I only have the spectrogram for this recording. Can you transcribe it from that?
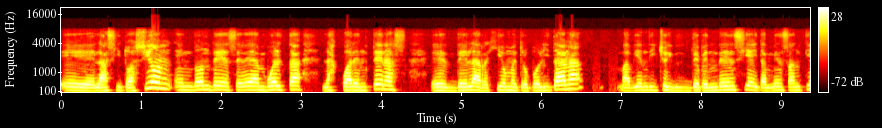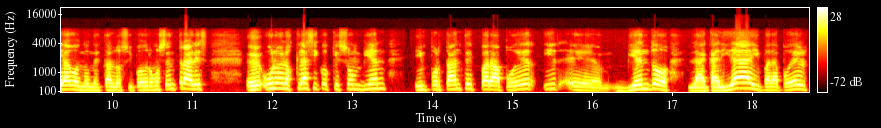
eh, la situación en donde se vea envuelta las cuarentenas eh, de la región metropolitana, más bien dicho, Independencia y también Santiago, en donde están los hipódromos centrales. uno de los clásicos que son bien importantes para poder ir eh, viendo la calidad y para poder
